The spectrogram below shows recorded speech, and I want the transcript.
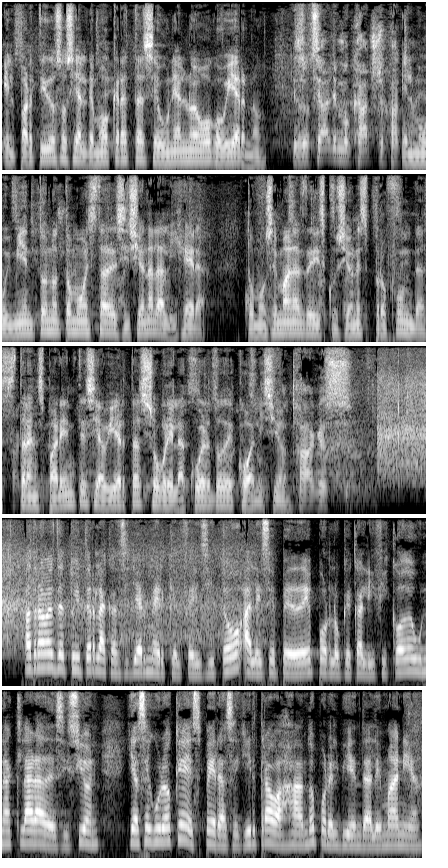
El Partido Socialdemócrata se une al nuevo gobierno. El movimiento no tomó esta decisión a la ligera. Tomó semanas de discusiones profundas, transparentes y abiertas sobre el acuerdo de coalición. A través de Twitter, la canciller Merkel felicitó al SPD por lo que calificó de una clara decisión y aseguró que espera seguir trabajando por el bien de Alemania.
